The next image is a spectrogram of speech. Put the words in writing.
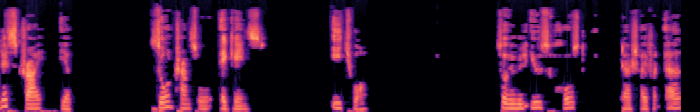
Let's try a zone transfer against each one. So we will use host dash hyphen L.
